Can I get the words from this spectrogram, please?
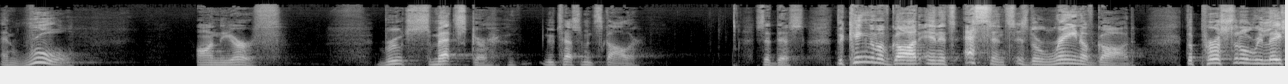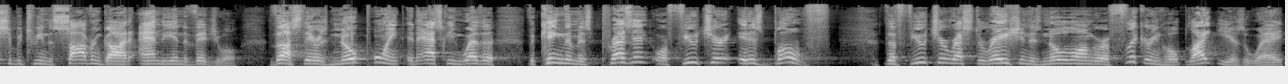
and rule on the earth. Bruce Metzger, New Testament scholar, said this The kingdom of God, in its essence, is the reign of God, the personal relation between the sovereign God and the individual. Thus, there is no point in asking whether the kingdom is present or future, it is both. The future restoration is no longer a flickering hope light years away,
